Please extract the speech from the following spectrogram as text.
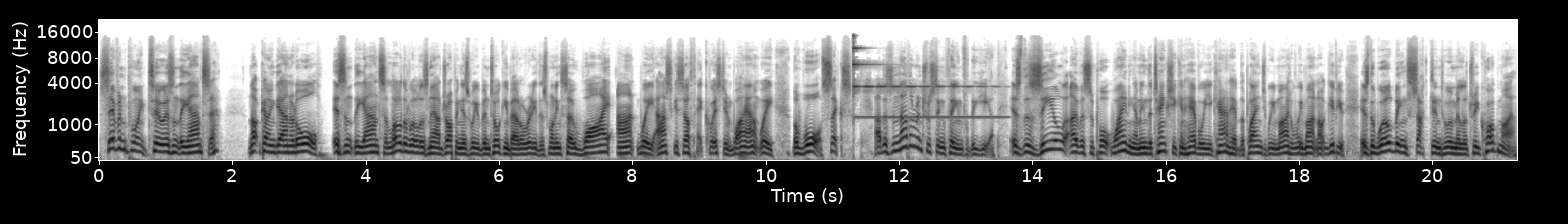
7.2 isn't the answer. Not going down at all isn't the answer. A lot of the world is now dropping, as we've been talking about already this morning. So why aren't we? Ask yourself that question. Why aren't we? The war, six. Uh, there's another interesting theme for the year, is the zeal over support waning. I mean, the tanks you can have or you can't have, the planes we might or we might not give you. Is the world being sucked into a military quagmire?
